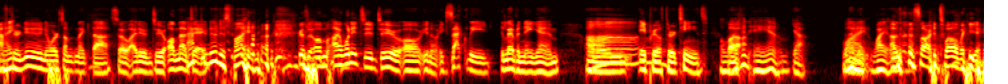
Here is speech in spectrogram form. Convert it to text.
afternoon or something like that. So I didn't do on that day afternoon is fine. because um, I wanted to do uh, you know exactly 11 a.m. on April 13th. 11 a.m. yeah. Why? 11. Why? I'm sorry, 12 a.m.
